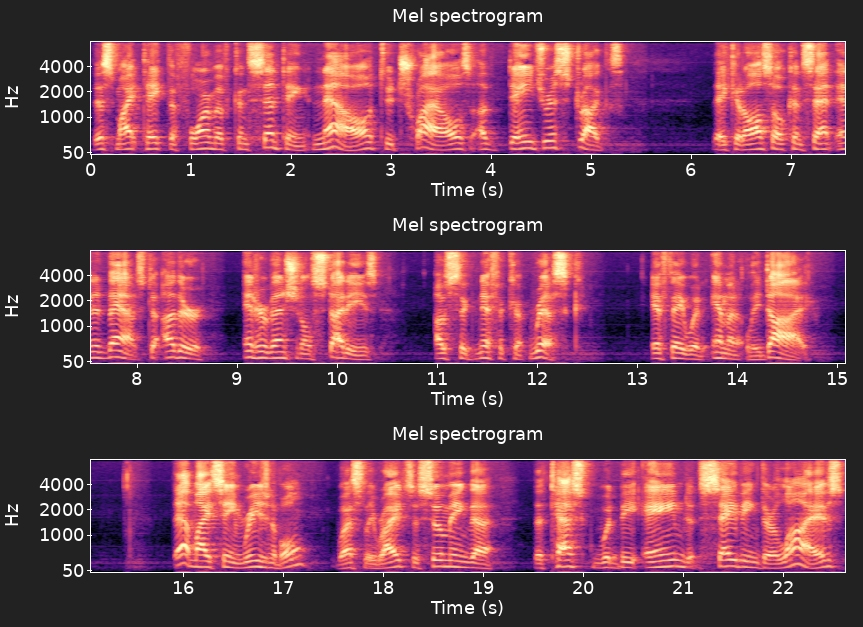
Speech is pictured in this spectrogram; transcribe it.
This might take the form of consenting now to trials of dangerous drugs. They could also consent in advance to other interventional studies of significant risk if they would imminently die. That might seem reasonable, Wesley writes, assuming that the test would be aimed at saving their lives,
